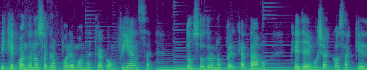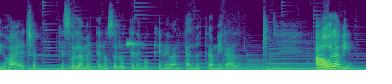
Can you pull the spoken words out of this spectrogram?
es que cuando nosotros ponemos nuestra confianza, nosotros nos percatamos que ya hay muchas cosas que Dios ha hecho que solamente nosotros tenemos que levantar nuestra mirada. Ahora bien,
